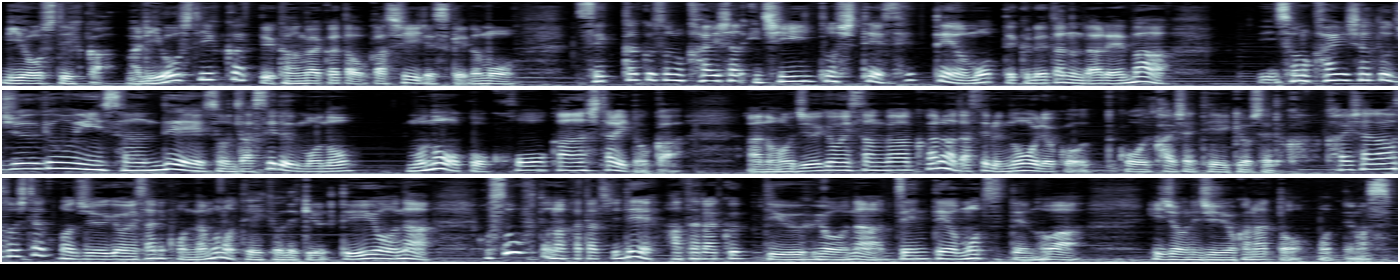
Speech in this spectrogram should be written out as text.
利用していくか。まあ、利用していくかっていう考え方はおかしいですけども、せっかくその会社の一員として接点を持ってくれたのであれば、その会社と従業員さんでその出せるものものをこう交換したりとか、あの、従業員さん側から出せる能力をこう会社に提供したりとか、会社側としてはこの従業員さんにこんなものを提供できるっていうような、ソフトな形で働くっていうような前提を持つっていうのは非常に重要かなと思ってます。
